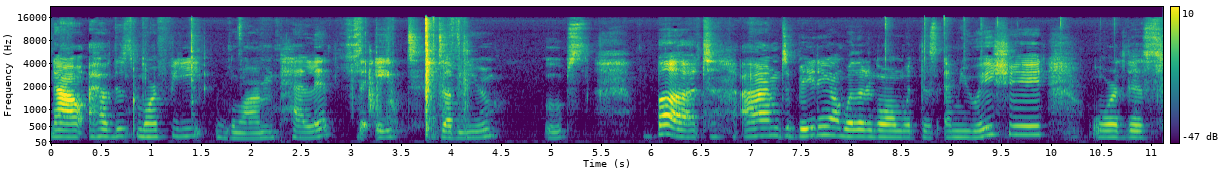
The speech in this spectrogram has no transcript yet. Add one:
now, I have this Morphe Warm Palette, the 8W. Oops. But I'm debating on whether to go in with this MUA shade or this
